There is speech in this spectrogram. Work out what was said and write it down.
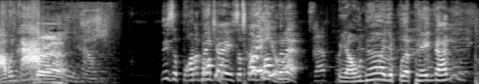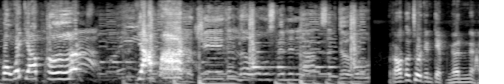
ขอบคุณครับ นี่สปอนบ๊อบไม่ใช่สปอนบ๊อบปะเนี่ยไม่เอาหน้าอย่าเปิดเพลงนั้น บอกว่าอย่าเปิด อย่าเปิด I'm a gigolo, spending lots of dough. เราต้องช่วยกันเก็บเงินนะ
